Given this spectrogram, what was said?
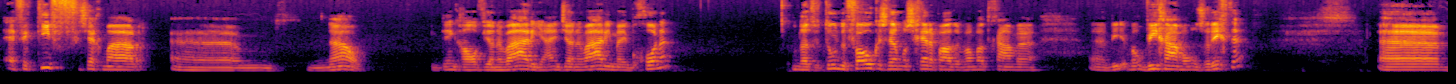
effectief, zeg maar, uh, nou, ik denk half januari, eind januari mee begonnen. Omdat we toen de focus helemaal scherp hadden van wat gaan we, uh, wie, op wie gaan we ons richten. Ehm,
